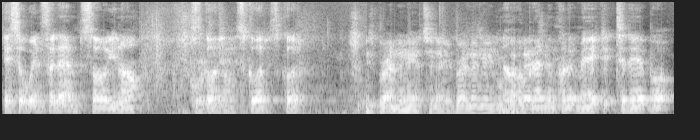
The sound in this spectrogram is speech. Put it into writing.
it's a win for them. So you know, it's Good, good. you know. It's good. It's good. Is Brendan here today? Brendan Ingle, No. Brendan couldn't make it today, but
